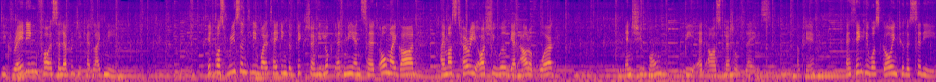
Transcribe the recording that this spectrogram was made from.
degrading for a celebrity cat like me. It was recently while taking the picture he looked at me and said, Oh my god, I must hurry or she will get out of work and she won't be at our special place. Okay. I think he was going to the city,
